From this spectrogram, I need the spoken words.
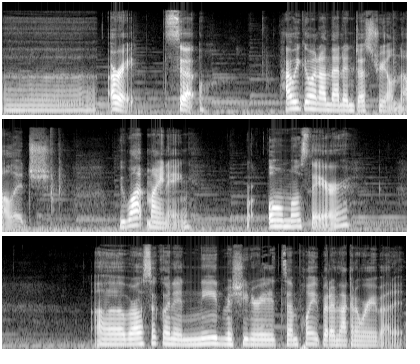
Uh, all right, so how we going on that industrial knowledge? We want mining. We're almost there. Uh, we're also going to need machinery at some point, but I'm not going to worry about it.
